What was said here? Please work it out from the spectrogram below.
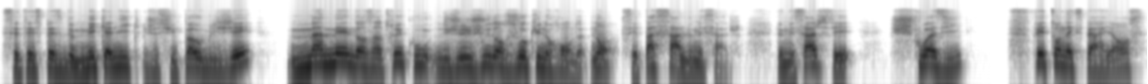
cette espèce de mécanique, je suis pas obligé, m'amène dans un truc où je joue dans aucune ronde. Non, c'est pas ça le message. Le message c'est choisis, fais ton expérience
